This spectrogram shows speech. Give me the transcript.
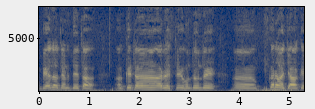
ਵਿਆਹ ਦਾ ਦਿਨ ਦੇਤਾ। ਅੱਗੇ ਤਾਂ ਰਿਸ਼ਤੇ ਹੁੰਦੇ ਹੁੰਦੇ ਘਰਾਂ ਚ ਆ ਕੇ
